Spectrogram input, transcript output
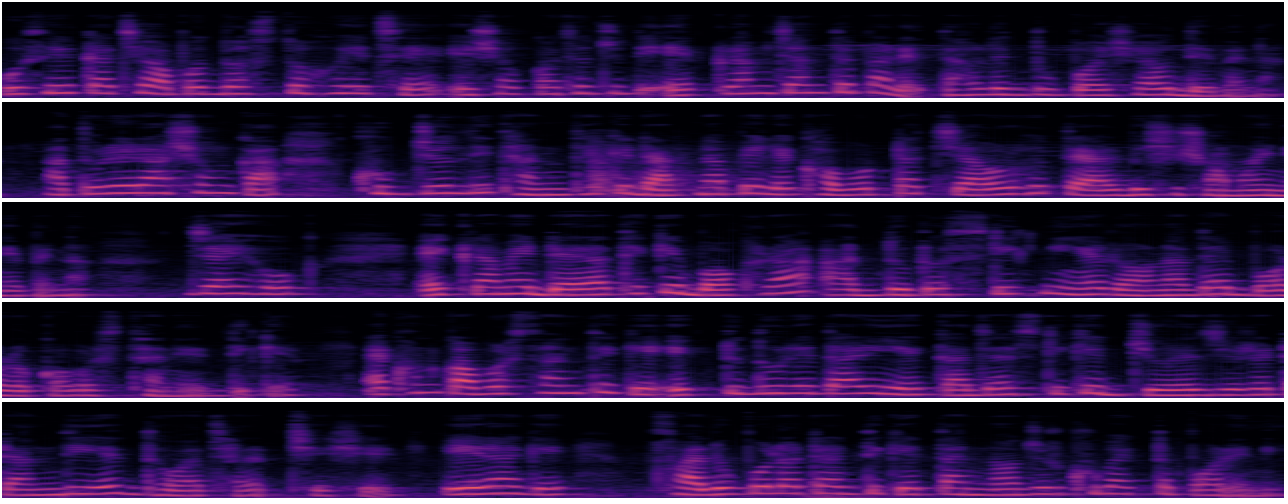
ওসির কাছে অপদস্থ হয়েছে, এসব কথা যদি একরাম জানতে পারে, তাহলে দু পয়সাও দেবে না। আতরের আশঙ্কা খুব জলদি থানা থেকে ডাক না পেলে খবরটা চাউর হতে আর বেশি সময় নেবে না। যাই হোক একরামের ডেরা থেকে বখরা আর দুটো স্টিক নিয়ে রওনা দেয় বড় কবরস্থানের দিকে। এখন কবরস্থান থেকে একটু দূরে দাঁড়িয়ে কাজা স্টিকের জোরে জোরে টান দিয়ে ধোয়া ছাড়ছে সে। এর আগে ফালু পোলাটার দিকে তার নজর খুব একটা পড়েনি।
